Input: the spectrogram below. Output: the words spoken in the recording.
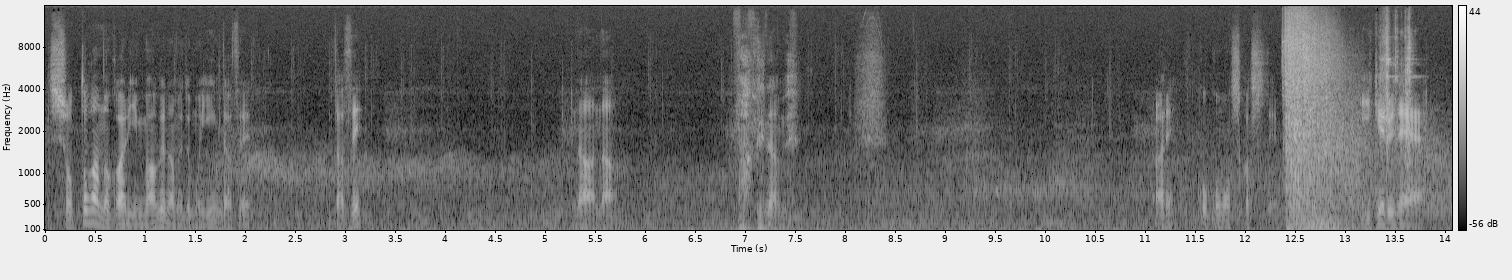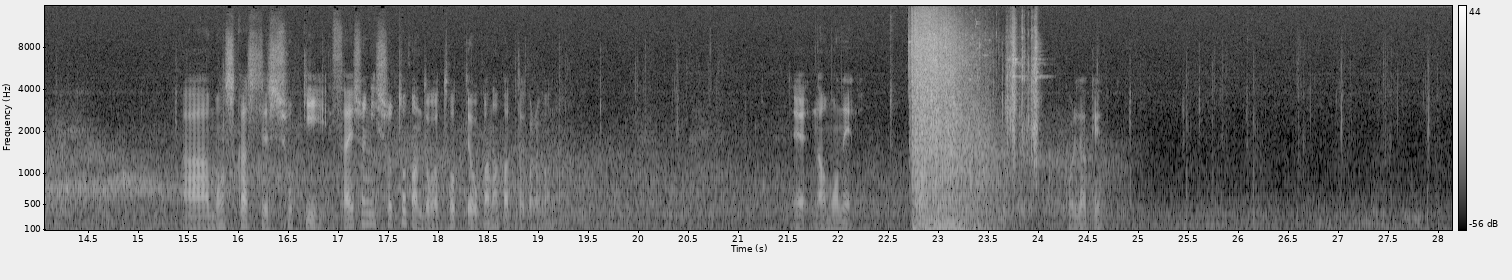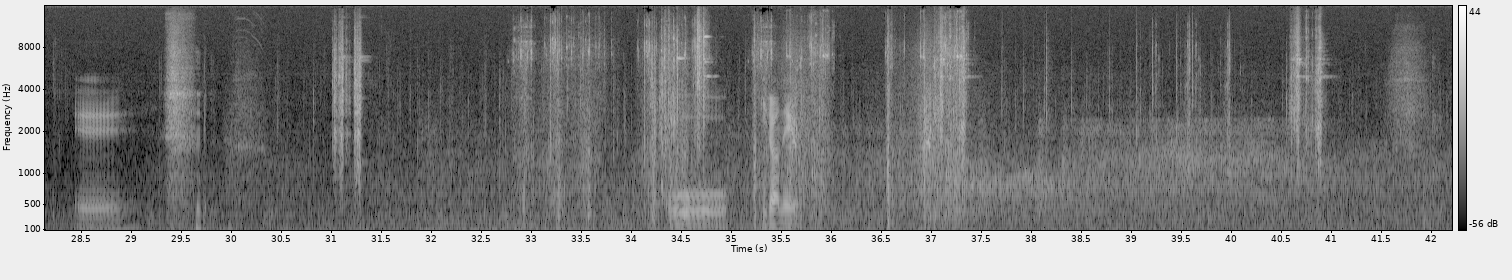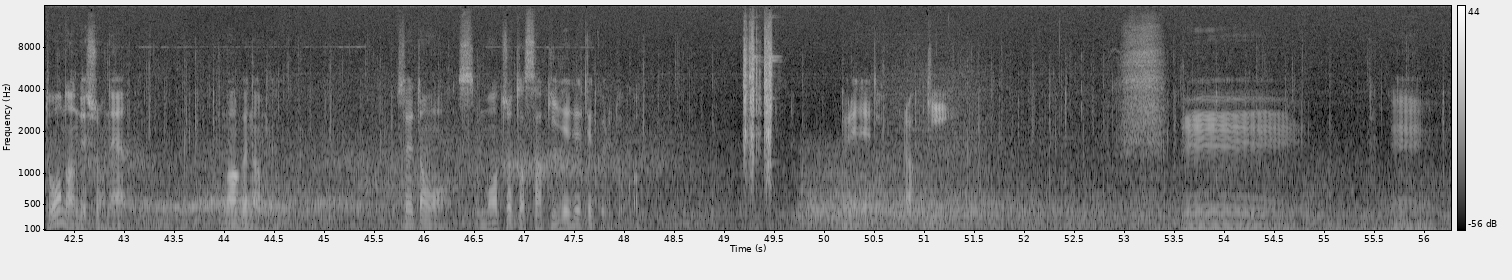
ショットガンの代わりにマグナムでもいいんだぜ。だぜ？なあなあ。マグナム。あれ？ここもしかして。いけるね。ああもしかして初期最初にショットガンとか取っておかなかったからかな。えなんもねえのこれだけ？ええー、おおいらねえよ。どうなんでしょうね。マグナム。それとももうちょっと先で出てくるとか？グレネードラッキー。うーん。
